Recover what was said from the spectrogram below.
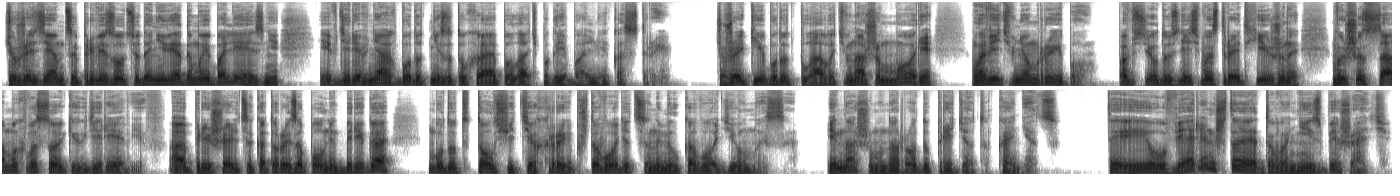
Чужеземцы привезут сюда неведомые болезни, и в деревнях будут, не затухая, пылать погребальные костры. Чужаки будут плавать в нашем море, ловить в нем рыбу. Повсюду здесь выстроят хижины выше самых высоких деревьев, а пришельцы, которые заполнят берега, будут толще тех рыб, что водятся на мелководье у мыса. И нашему народу придет конец. «Ты уверен, что этого не избежать?»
